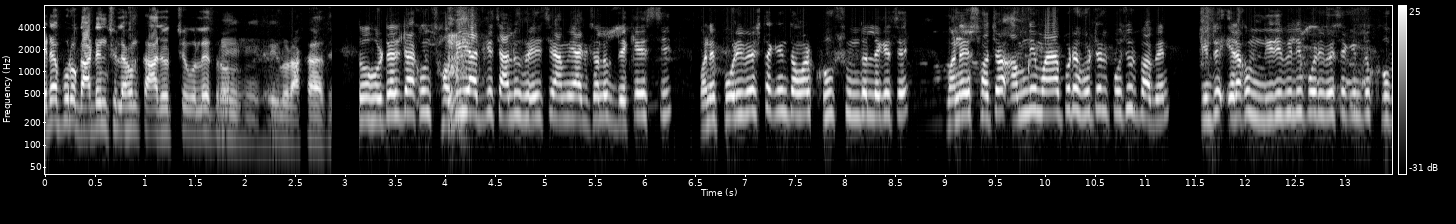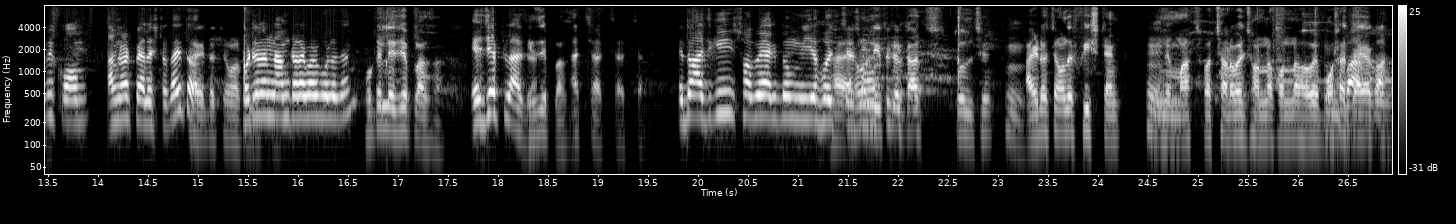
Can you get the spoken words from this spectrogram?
এটা পুরো গার্ডেন ছিল এখন কাজ হচ্ছে বলে ধরুন। এগুলো রাখা আছে। তো হোটেলটা এখন সবই আজকে চালু হয়েছে আমি এক ঝলক দেখে এসেছি। মানে পরিবেশটা কিন্তু আমার খুব সুন্দর লেগেছে। মানে সচ আপনি মায়াপুরে হোটেল প্রচুর পাবেন। কিন্তু এরকম নিরিবিলি পরিবেশে কিন্তু খুবই কম আপনার প্যালেসটা তাই তো? হ্যাঁ, হচ্ছে হোটেলের নামটা একবার বলে দেন। Hotel AJ plaza. AJ plaza? AJ plaza. আচ্ছা আচ্ছা আচ্ছা। এ তো আজকেই সবে একদম ইয়ে হচ্ছে হ্যাঁ, এখন লিফটের কাজ চলছে। আর এটা হচ্ছে আমাদের ফিশ ট্যাঙ্ক মাছ ফাছ ছাড়াবে ঝর্ণা ফর্ণা হবে বসার জায়গা। করব।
